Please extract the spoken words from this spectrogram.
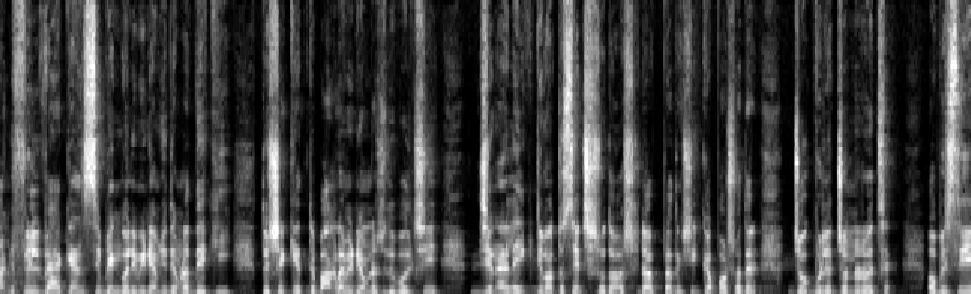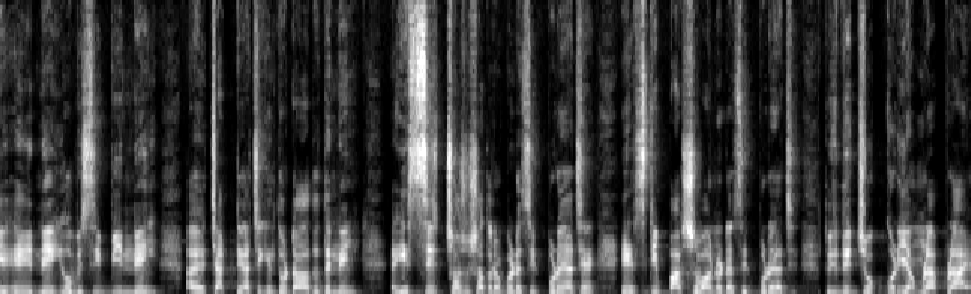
আনফিল্ড ভ্যাকেন্সি বেঙ্গলি মিডিয়াম যদি আমরা দেখি, তো সেক্ষেত্রে বাংলা মিডিয়ামটা শুধু বলছি জেনারেলি একটি মাত্র সিট শুধু সেটা প্রাথমিক শিক্ষা পর্ষদের যোগ ভুলের জন্য রয়েছে। ওবিসি এ নেই ওবিসি বি নেই চারটে আছে কিন্তু ওটা আদতে নেই। এসসি ছশো সাতানব্বইটা সিট পড়ে আছে এসটি পাঁচশো বাউন্নটা সিট পড়ে আছে। তো যদি যোগ করি আমরা, প্রায়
